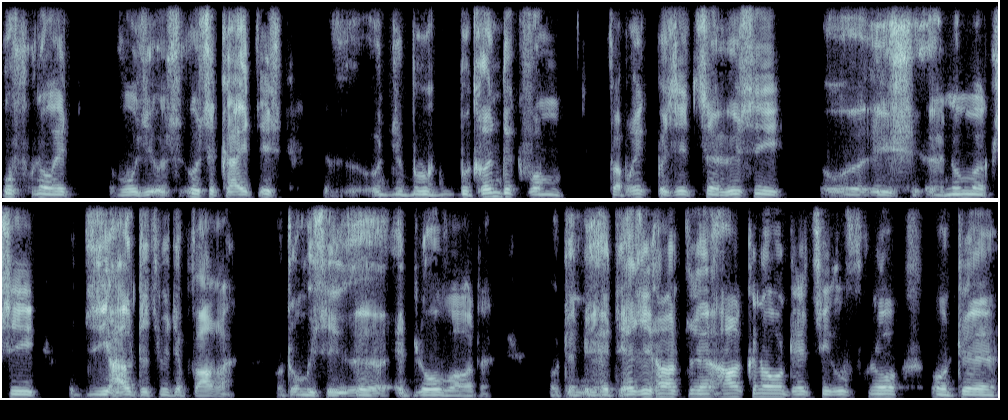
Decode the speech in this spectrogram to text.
aufgenommen hat, wo sie aus, rausgehalten ist. Und die Begründung vom Fabrikbesitzer Hüssi äh, ist äh, Nummer gewesen, sie halten es mit dem Pfarrer. Und darum ist sie äh, entlohnt worden. Und dann hat er sich halt äh, angenommen und hat sie aufgenommen und äh,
